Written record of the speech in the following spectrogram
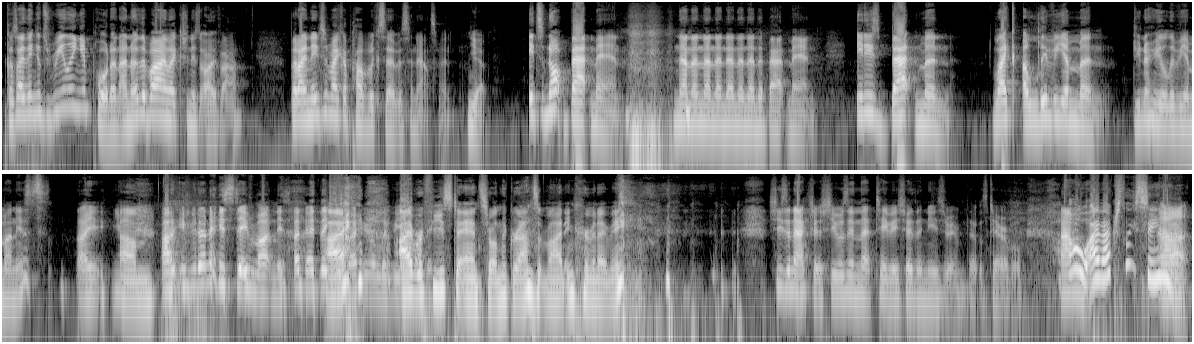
Because yeah. I think it's really important. I know the by election is over, but I need to make a public service announcement. Yeah. It's not Batman. no, no, no, no, no, no, no, Batman. It is Batman, like Olivia Munn. Do you know who Olivia Munn is? I, you, Um, uh, if you don't know who Steve Martin is, I don't think you know who I, Olivia I Munn refuse to answer on the grounds it might incriminate me. She's an actress. She was in that TV show, The Newsroom. That was terrible. Um, oh, I've actually seen uh, that.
